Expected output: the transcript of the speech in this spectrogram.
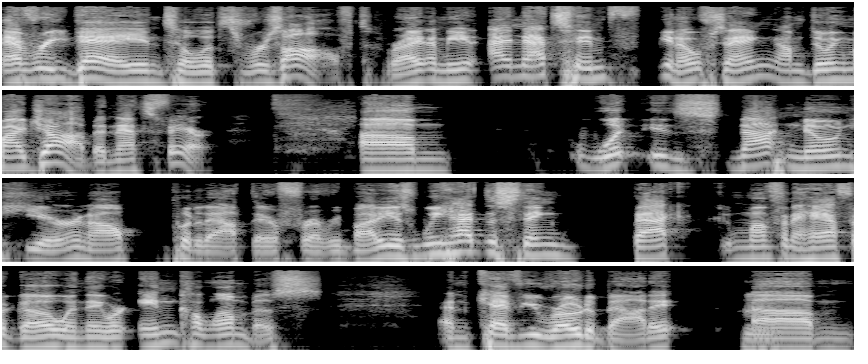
every day until it's resolved, right? I mean, and that's him, you know, saying, I'm doing my job, and that's fair. Um, what is not known here, and I'll put it out there for everybody, is we had this thing back a month and a half ago when they were in Columbus, and Kev, you wrote about it Hmm. um,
